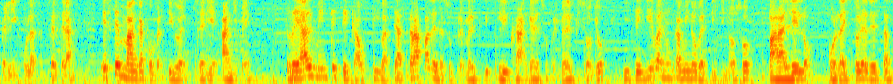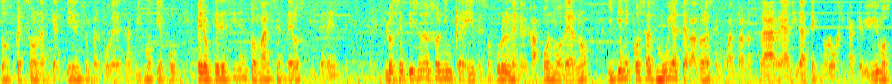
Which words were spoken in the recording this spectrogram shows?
películas, etc., este manga convertido en serie anime realmente te cautiva, te atrapa desde su primer cliffhanger, en su primer episodio, y te lleva en un camino vertiginoso paralelo con la historia de estas dos personas que adquieren superpoderes al mismo tiempo, pero que deciden tomar senderos diferentes. Los episodios son increíbles, ocurren en el Japón moderno y tiene cosas muy aterradoras en cuanto a nuestra realidad tecnológica que vivimos,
